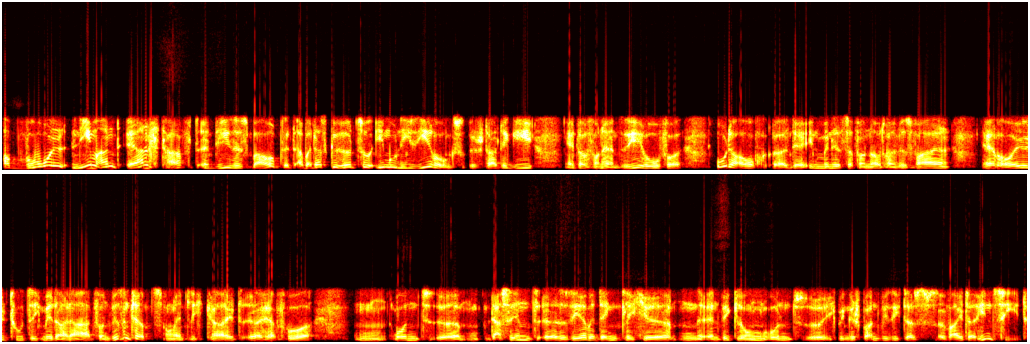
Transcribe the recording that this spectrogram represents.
obwohl niemand ernsthaft äh, dieses behauptet. Aber das gehört zur Immunisierungsstrategie etwa von Herrn Seehofer oder auch äh, der Innenminister von Nordrhein-Westfalen, Herr Reul, tut sich mit einer Art von Wissenschaftsfreundlichkeit äh, hervor. Mm, und äh, das sind äh, sehr bedenkliche äh, Entwicklungen und äh, ich bin gespannt, wie sich das weiter hinzieht.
